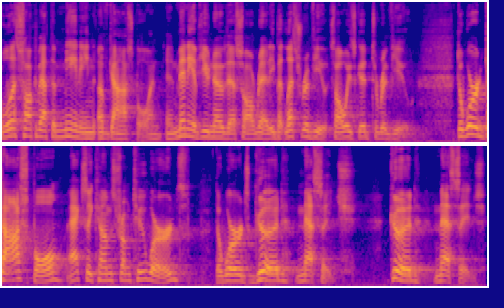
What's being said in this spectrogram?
Well, let's talk about the meaning of gospel. And, and many of you know this already, but let's review. It's always good to review. The word gospel actually comes from two words the words good message. Good message.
